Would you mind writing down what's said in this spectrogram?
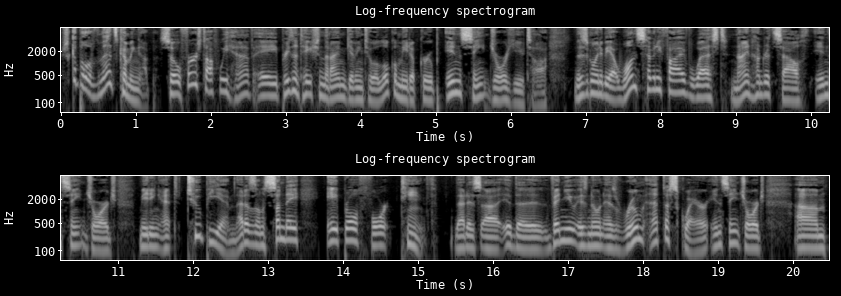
there's a couple of events coming up. So first off, we have a presentation that I'm giving to a local meetup group in St. George, Utah. This is going to be at 175 West, 900 South in St. George, meeting at 2 p.m. That is on Sunday, April 14th. That is uh, the venue is known as Room at the Square in St. George. Um,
